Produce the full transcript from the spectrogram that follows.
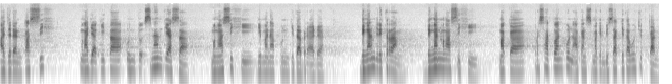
ajaran kasih, mengajak kita untuk senantiasa mengasihi di mana pun kita berada. Dengan menjadi terang, dengan mengasihi, maka persatuan pun akan semakin bisa kita wujudkan.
